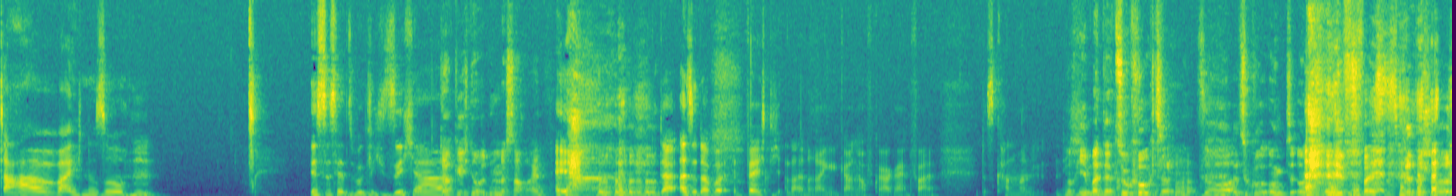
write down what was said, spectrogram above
da war ich nur so, hm, ist es jetzt wirklich sicher? Da gehe ich nur mit dem Messer rein. Ja, da, also da wäre ich nicht alleine reingegangen, auf gar keinen Fall das kann man nicht. Noch jemand, der zuguckt, so. der zuguckt und, und hilft, falls es kritisch wird.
